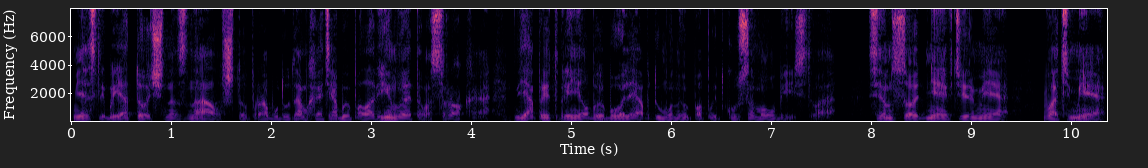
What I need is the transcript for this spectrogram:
Если бы я точно знал, что пробуду там хотя бы половину этого срока, я предпринял бы более обдуманную попытку самоубийства. 700 дней в тюрьме, во тьме,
